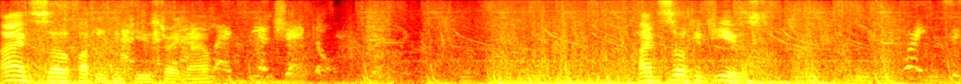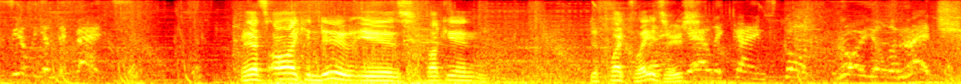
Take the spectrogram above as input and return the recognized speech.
I am so fucking confused right now. I'm so confused. White Sicilian defense. I mean, that's all I can do is fucking deflect lasers. Gallicane's gone. Royal Wretch.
